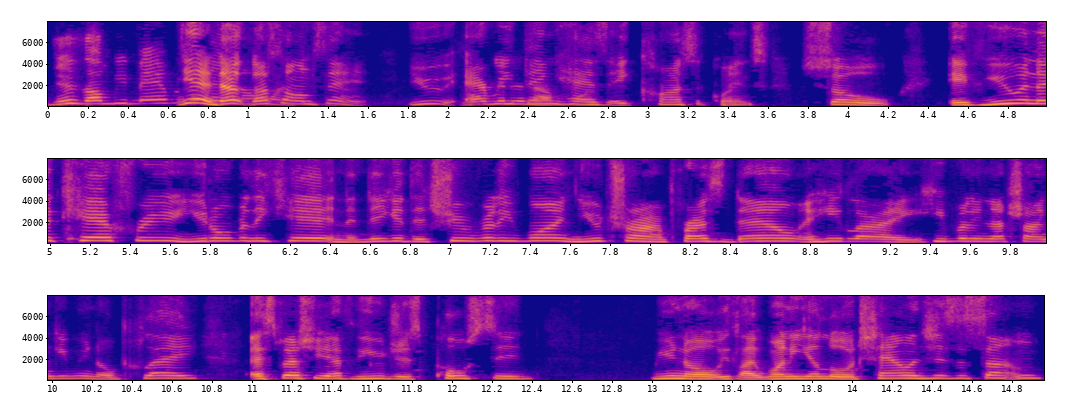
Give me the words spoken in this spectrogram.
Just don't be mad. yeah, that, that's what I'm saying. You don't everything has a consequence. So if you in a carefree, you don't really care, and the nigga that you really want, you try and press down, and he like he really not trying to give you no play, especially after you just posted, you know, like one of your little challenges or something.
